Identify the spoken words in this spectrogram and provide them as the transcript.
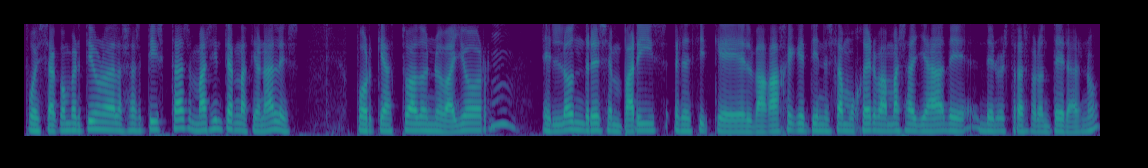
pues se ha convertido en una de las artistas más internacionales, porque ha actuado en Nueva York, Mm. en Londres, en París, es decir, que el bagaje que tiene esta mujer va más allá de, de nuestras fronteras, ¿no?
